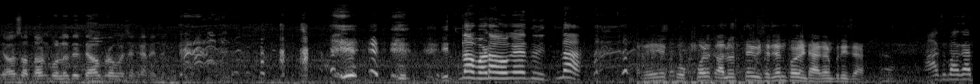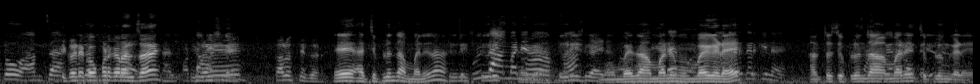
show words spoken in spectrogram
जेव्हा स्वतःहून बोलवते तेव्हा प्रमोशन करायचं इतना बडा हो गया तू इतना. अरे खोपड कालूच ते विसर्जन पॉईंट हा गणपतीचा. आज बघा तो आमचा. तिकडे खोपडकरांचा आहे. हे. चिपळूणचा अंबानी ना. मुंबईचा अंबानी मुंबईकडे आहे. आमचा चिपळूणचा अंबानी चिपळूणकडे आहे.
